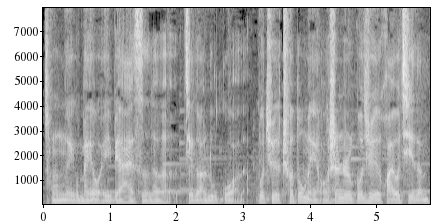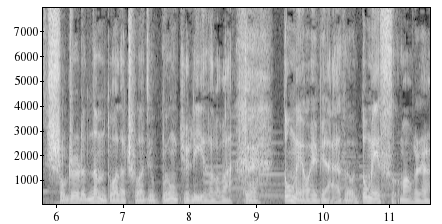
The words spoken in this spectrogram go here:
从那个没有 ABS 的阶段路过的，过去的车都没有，甚至过去化油器咱们熟知的那么多的车就不用举例子了吧？对，都没有 ABS，都没死嘛，不是？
